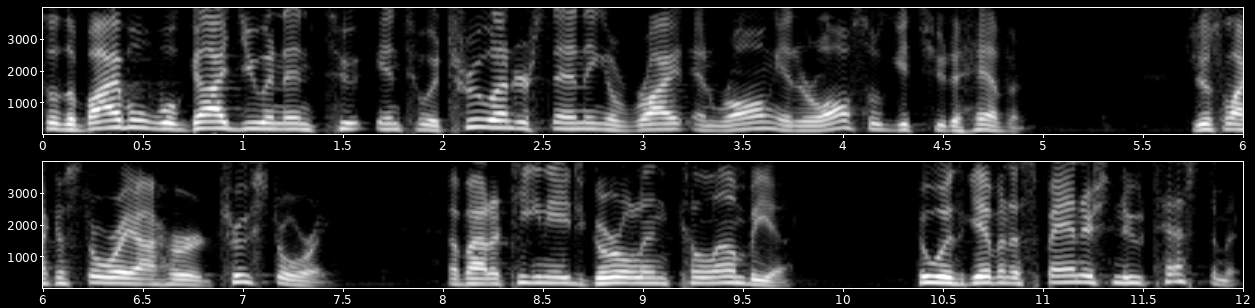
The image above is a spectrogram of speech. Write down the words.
So the Bible will guide you into, into a true understanding of right and wrong. and It'll also get you to heaven. Just like a story I heard, true story, about a teenage girl in Colombia who was given a Spanish New Testament.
